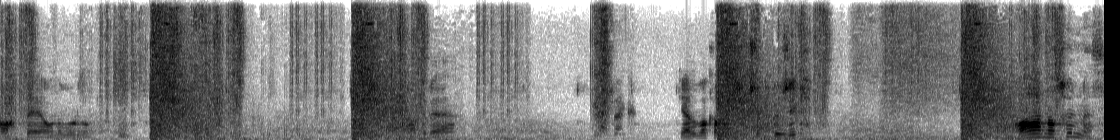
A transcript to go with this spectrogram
Ah be onu vurdum. Hadi be. Gel bakalım küçük böcek. Aa nasıl ölmez?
